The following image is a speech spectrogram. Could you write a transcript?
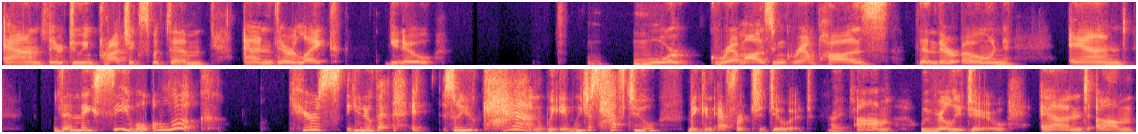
And they're doing projects with them. And they're like, you know, more grandmas and grandpas than their own. And then they see, well, oh, look, here's, you know, that it, so you can, we, we just have to make an effort to do it. Right. Um, we really do. And, um,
